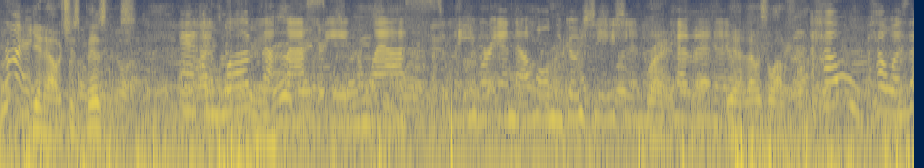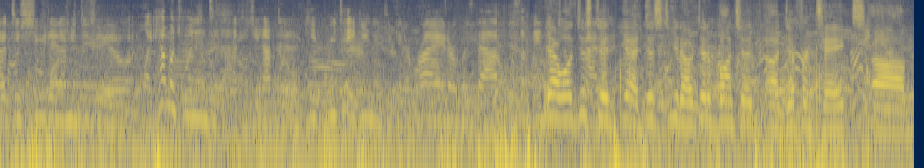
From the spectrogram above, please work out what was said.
right. You know, it's just business. And I love that last scene, the last that you were in, that whole negotiation Right. with Kevin. And Yeah, that was a lot of fun. How how was that to shoot it? I mean, did you like how much went into that? Did you have to keep retaking it to get it right, or was that something? that Yeah, well, just did yeah, just you know, did a bunch of uh, different takes. Um,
